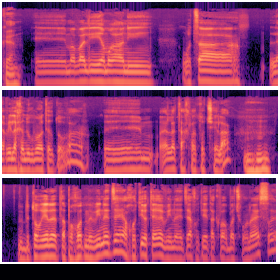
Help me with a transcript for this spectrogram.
כן. אה, אבל היא אמרה, אני רוצה להביא לכם דוגמה יותר טובה. אה, היה לה את ההחלטות שלה. מהמם. ובתור ילד אתה פחות מבין את זה, אחותי יותר הבינה את זה, אחותי הייתה כבר בת 18,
